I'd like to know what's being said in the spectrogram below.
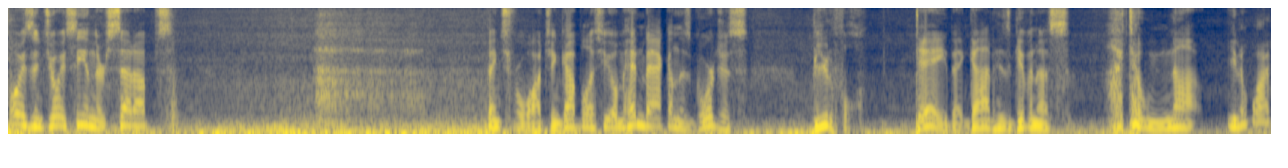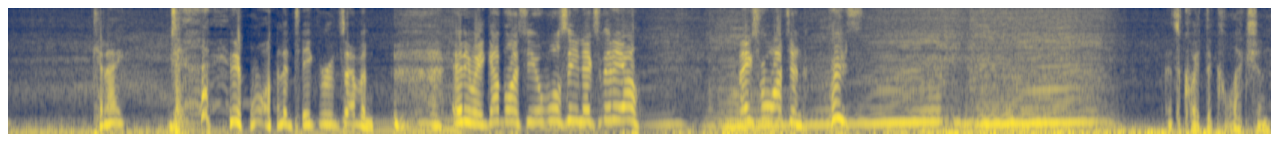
Always enjoy seeing their setups. Thanks for watching. God bless you. I'm heading back on this gorgeous, beautiful day that God has given us. I do not, you know what? Can I? I don't want to take Route 7. Anyway, God bless you. We'll see you next video. Thanks for watching. Peace. That's quite the collection.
